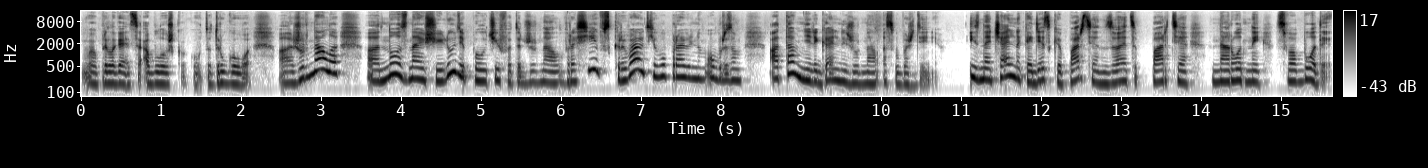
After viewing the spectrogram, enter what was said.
э, прилагается обложка какого-то другого а, журнала, а, но знающие люди, получив этот журнал в России, вскрывают его правильным образом, а там нелегальный журнал «Освобождение». Изначально кадетская партия называется партия народной свободы.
